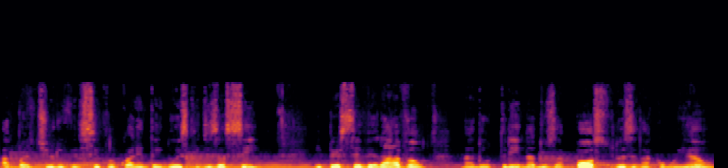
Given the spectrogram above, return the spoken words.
a partir do versículo 42, que diz assim: E perseveravam na doutrina dos apóstolos e na comunhão,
